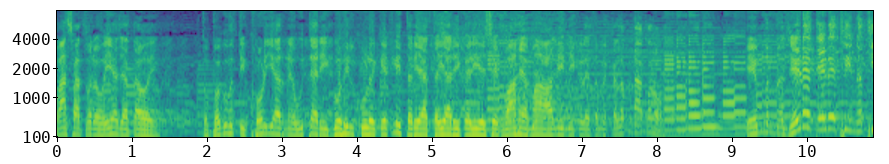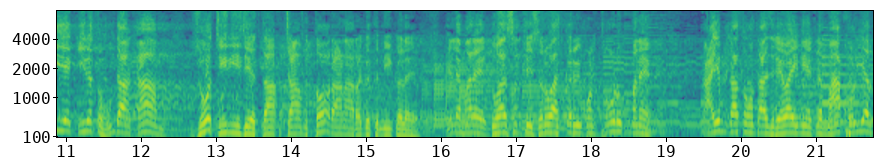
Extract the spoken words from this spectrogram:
પાંચ સાત વર્ષ હોયા જતા હોય. તો ભગવતી ખોડિયારને ઉતારી ગોહિલ કુળે કેટલી તરિયા તૈયારી કરીએ છે કે વાહે માં હાલી નીકળે. તમે કલ્પના કરો. એમને જેડે તેડેથી નથી એ કિરત હુંદા કામ. જો ચીરી જે ચામ તો રાણા રગત નીકળે. એટલે મારે દુહાસનથી શરૂઆત કરવી પણ થોડુંક મને કાયમ ગાતો હું તાજ રહેવાય નહીં. એટલે માં ખોડિયાર,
